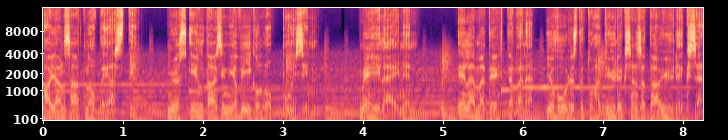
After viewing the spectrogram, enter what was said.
Ajan saat nopeasti. Myös iltaisin ja viikonloppuisin. Mehiläinen. Elämätehtävänä jo vuodesta 1909.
